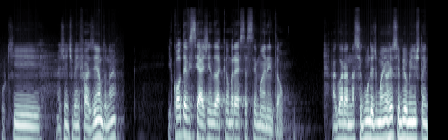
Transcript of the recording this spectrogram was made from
o que a gente vem fazendo, né? E qual deve ser a agenda da Câmara esta semana, então? Agora, na segunda de manhã, eu recebi o ministro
